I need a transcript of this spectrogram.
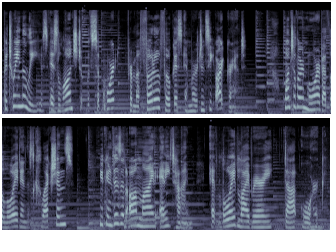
Between the Leaves is launched with support from a FotoFocus Emergency Art Grant. Want to learn more about the Lloyd and its collections? You can visit online anytime at lloydlibrary.org.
